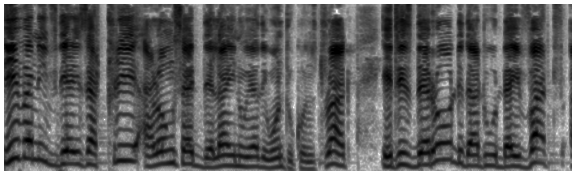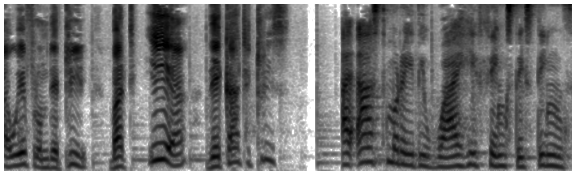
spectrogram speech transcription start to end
Even if there is a tree alongside the line where they want to construct, it is the road that would divert away from the tree. But here, they cut trees. I asked Mureithi why he thinks these things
